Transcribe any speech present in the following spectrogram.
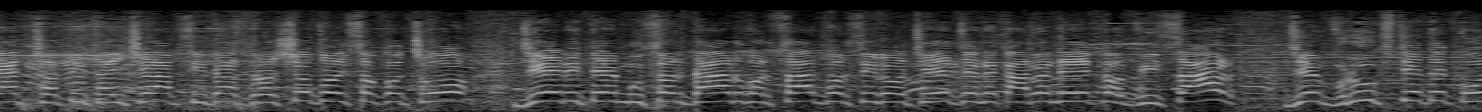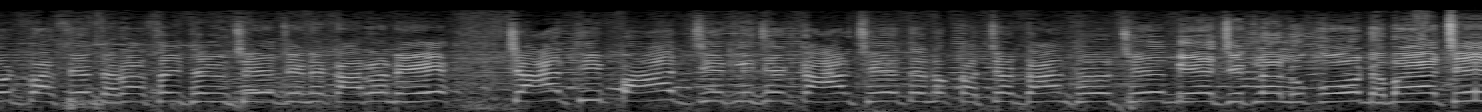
ક્યાંક છતી થઈ છે. આપ સીધા દ્રશ્યો જોઈ શકો છો જે રીતે મુસળધાર વરસાદ વરસી રહ્યો છે, જેને કારણે એક વિશાળ જે વૃક્ષ છે તે કોર્ટ પાસે ધરાશય થયું છે, જેને કારણે ચારથી પાંચ જેટલી જે કાર છે તેનો કચરદાન થયો છે. બે જેટલા લોકો દબાયા છે.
